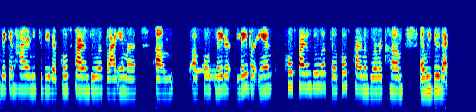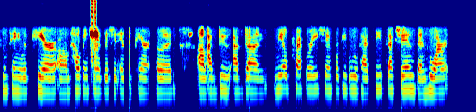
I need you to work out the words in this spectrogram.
they can hire me to be their postpartum doula. So I am a um, a post later labor and postpartum doula. So postpartum is where we come and we do that continuous care, um, helping transition into parenthood. Um, I've do I've done meal preparation for people who've had C sections and who aren't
